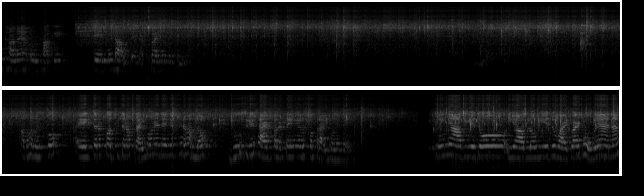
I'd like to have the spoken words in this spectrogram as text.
उठाना है और उठा के तेल में डाल देना फ्राई होने के लिए। अब हम इसको एक तरफ़ को अच्छी तरह फ्राई होने देंगे, फिर हम लोग दूसरी साइड पलटेंगे और उसको फ्राई होने देंगे। देख लेंगे आप ये जो, ये आप लोग ये जो वाइट वाइट हो गया है ना,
